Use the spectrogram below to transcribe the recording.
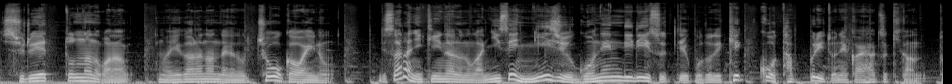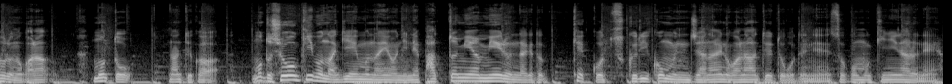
シルエットなのかなの絵柄なんだけど超可愛いの。でさらに気になるのが2025年リリースっていうことで結構たっぷりとね開発期間取るのかな。もっとなんていうかもっと小規模なゲームなようにねパッと見は見えるんだけど結構作り込むんじゃないのかなっていうところでねそこも気になるね。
